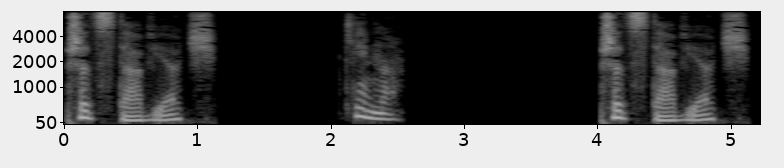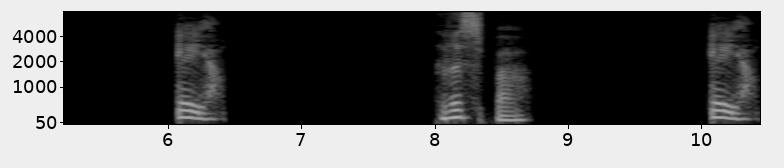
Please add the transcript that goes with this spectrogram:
Przedstawiać. Kynna. Przedstawiać. Eja. Wyspa. Eja.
